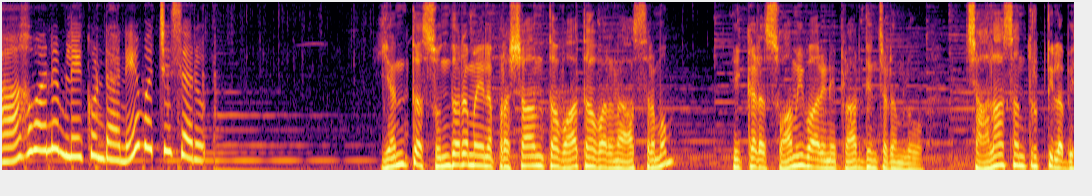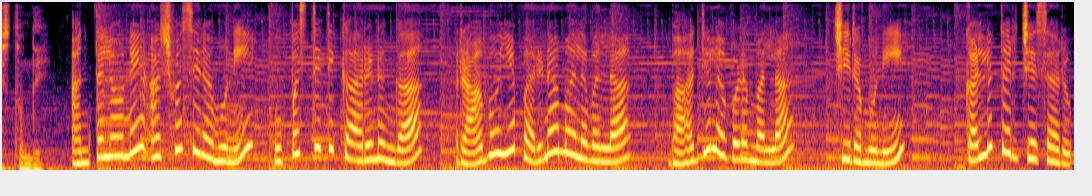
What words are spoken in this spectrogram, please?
ఆహ్వానం లేకుండానే వచ్చేశారు. ఎంత సుందరమైన ప్రశాంత వాతావరణ ఆశ్రమం ఇక్కడ స్వామివారిని ప్రార్థించడంలో చాలా సంతృప్తి లభిస్తుంది. అంతలోనే అశ్వశిరముని ఉపస్థితి కారణంగా రాబోయే పరిణామాల వల్ల బాధ్యులవ్వడం వల్ల చిరముని కళ్ళు తెరిచేశారు.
